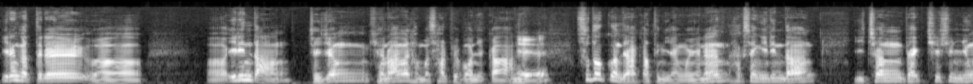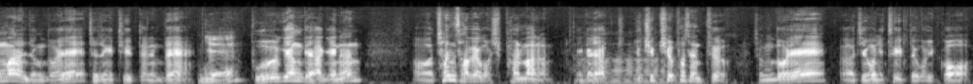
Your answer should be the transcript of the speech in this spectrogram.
이런 것들을 어, 어, 1인당 재정 현황을 한번 살펴보니까 예. 수도권 대학 같은 경우에는 학생 1인당 2,176만 원 정도의 재정이 투입되는데 예. 부울경 대학에는 어, 1,458만 원, 그러니까 아. 약67% 정도의 어, 재원이 투입되고 있고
